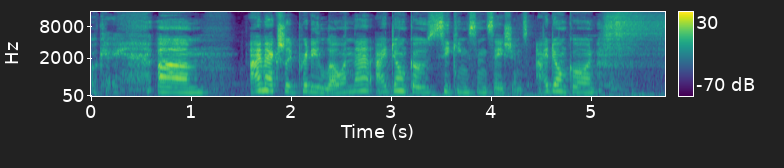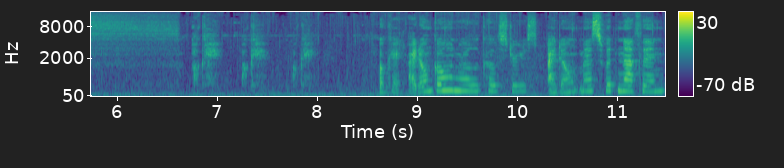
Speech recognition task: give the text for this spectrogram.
Okay. Um, I'm actually pretty low in that. I don't go seeking sensations. I don't go on. Okay, okay, okay. Okay, I don't go on roller coasters. I don't mess with nothing.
